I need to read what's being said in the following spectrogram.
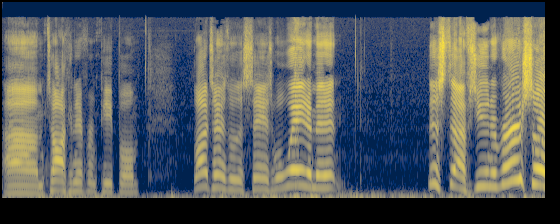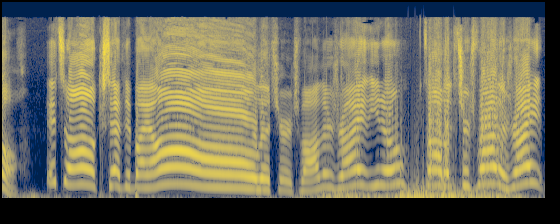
um, talking to different people, a lot of times what they say is, well, wait a minute, this stuff's universal. It's all accepted by all the church fathers, right? You know, it's all about the church fathers, right?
